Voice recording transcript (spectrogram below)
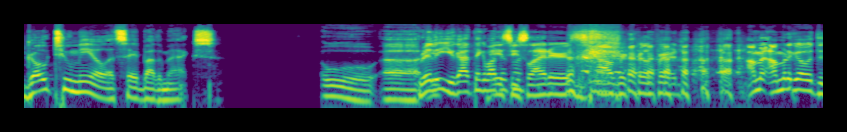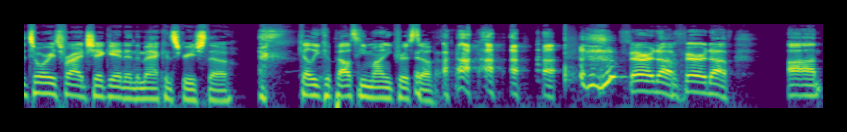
Go to meal at Saved by the Max. Ooh, uh, Really? You gotta think about this AC one? sliders, Albert Clifford. I'm, I'm gonna go with the Tories fried chicken and the mac and screech though. Kelly Kapowski, Monte Cristo. Fair enough. Fair enough. Um,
